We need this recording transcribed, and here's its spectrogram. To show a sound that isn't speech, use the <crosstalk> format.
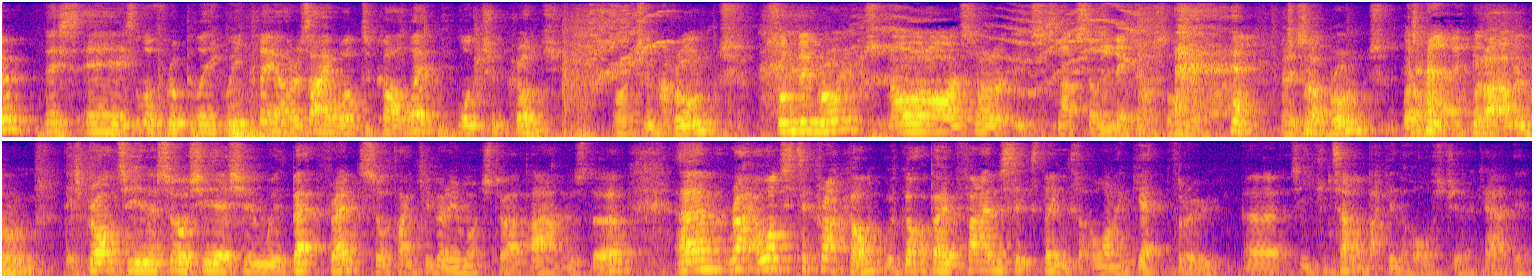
Welcome. This is Love Rugby League Weekly, or as I want to call it, Lunch and Crunch. Lunch and crunch. Sunday brunch? No, no, it's not. It's It's not Sunday. not Sunday. and it's not brunch. <laughs> Well, we're not having brunch. It's brought to you in association with Betfred, so thank you very much to our partners there. Um, right, I wanted to crack on. We've got about five or six things that I want to get through. Uh, so you can tell I'm back in the horse chair, can't you?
